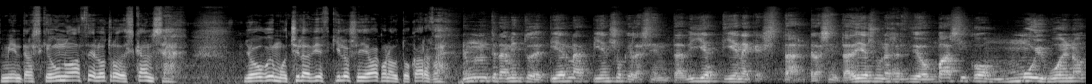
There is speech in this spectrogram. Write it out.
mientras que uno hace, el otro descansa. Yo voy mochila 10 kilos se lleva con autocarga. En un entrenamiento de pierna pienso que la sentadilla tiene que estar. La sentadilla es un ejercicio básico, muy bueno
